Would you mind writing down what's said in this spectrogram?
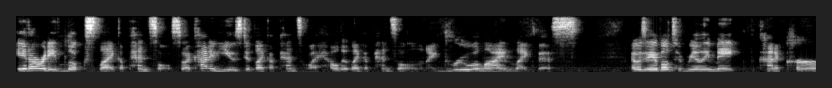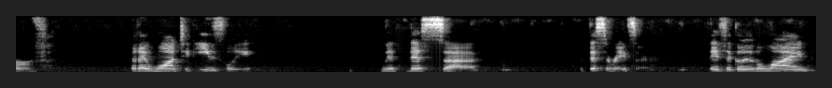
it already looks like a pencil. So I kind of used it like a pencil. I held it like a pencil and I drew a line like this. I was able to really make the kind of curve that I wanted easily with this, uh, with this eraser. Basically the line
